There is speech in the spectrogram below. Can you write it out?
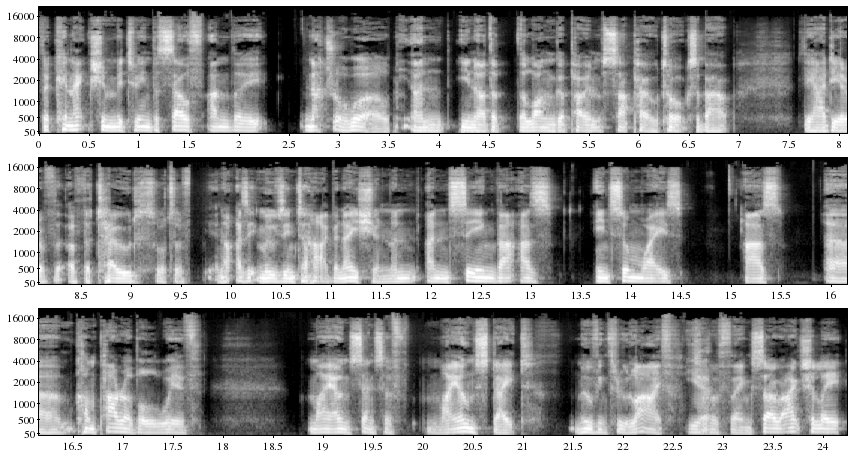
the connection between the self and the natural world. And you know, the the longer poem Sapo talks about the idea of the, of the toad sort of you know as it moves into hibernation and and seeing that as in some ways as um, comparable with my own sense of my own state moving through life Yeah. sort of thing. So actually,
